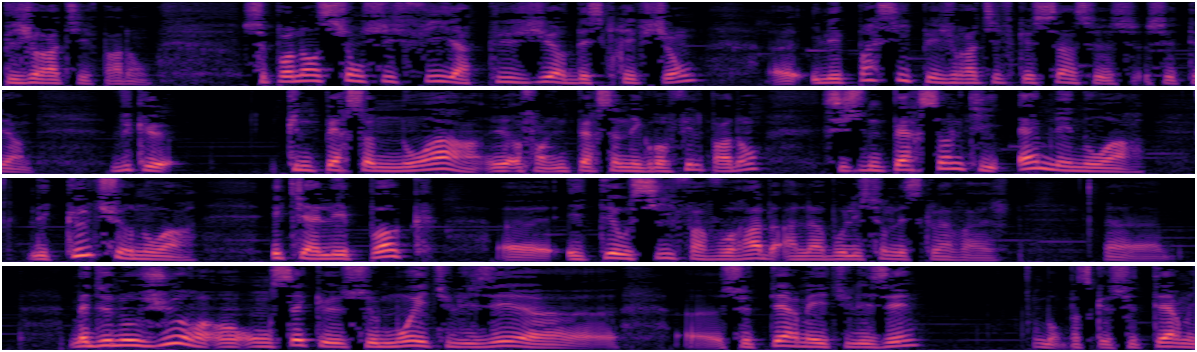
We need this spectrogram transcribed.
péjoratif. Pardon. Cependant, si on suffit à plusieurs descriptions, il n'est pas si péjoratif que ça, ce, ce terme. Vu que qu'une personne noire, enfin une personne négrophile, pardon, c'est une personne qui aime les noirs, les cultures noires, et qui à l'époque euh, était aussi favorable à l'abolition de l'esclavage. Euh, mais de nos jours, on, sait que ce mot est utilisé, euh, ce terme est utilisé parce que ce terme,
